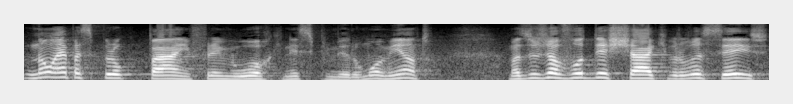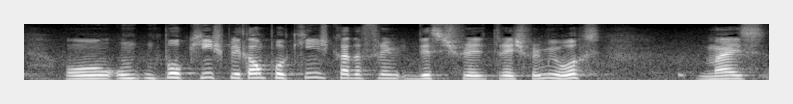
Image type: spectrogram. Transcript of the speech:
não é para se preocupar em framework nesse primeiro momento, mas eu já vou deixar aqui para vocês um, um, pouquinho, explicar um pouquinho de cada frame, desses três frameworks, mas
